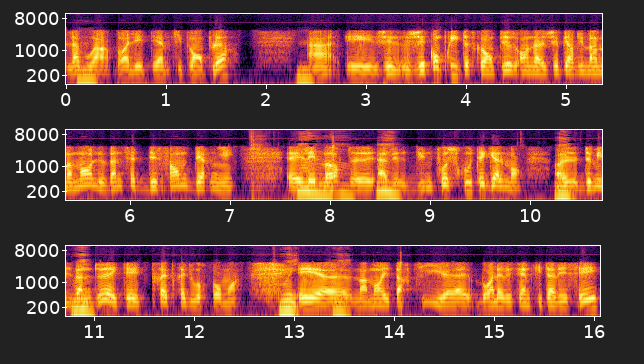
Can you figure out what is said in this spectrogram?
la Mm. voir. Bon, elle était un petit peu en pleurs. Mm. Hein, et j'ai compris parce qu'en plus j'ai perdu ma maman le 27 décembre dernier. Elle Ah, est morte euh, oui. d'une fausse route également. Oui. Euh, 2022 a été très très lourd pour moi. Oui. Et euh, maman est partie. euh, bon, elle avait fait un petit AVC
